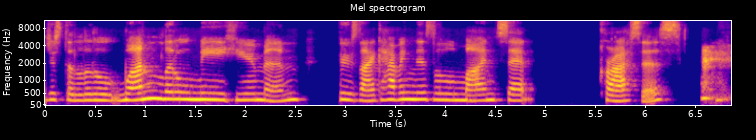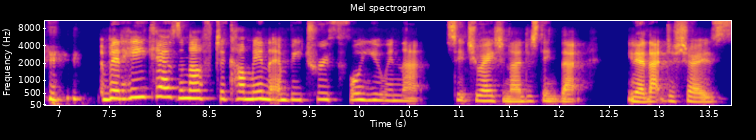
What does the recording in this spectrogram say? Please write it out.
just a little one little me human who's like having this little mindset crisis. but he cares enough to come in and be truth for you in that situation. I just think that, you know, that just shows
